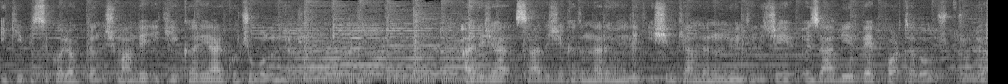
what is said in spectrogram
iki psikolog danışman ve iki kariyer koçu bulunuyor. Ayrıca sadece kadınlara yönelik iş imkanlarının yönetileceği özel bir web portalı oluşturuluyor.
